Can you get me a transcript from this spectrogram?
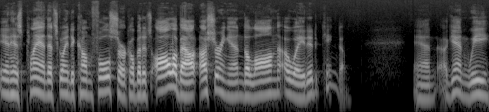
in his plan that's going to come full circle, but it's all about ushering in the long-awaited kingdom. And again, we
